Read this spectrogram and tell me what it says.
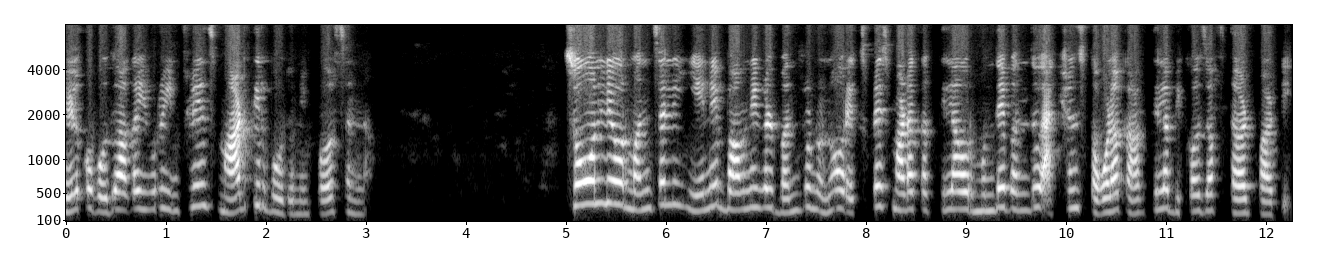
ಹೇಳ್ಕೋಬಹುದು ಆಗ ಇವರು ಇನ್ಫ್ಲೂಯೆನ್ಸ್ ಮಾಡ್ತಿರ್ಬೋದು ನಿಮ್ ಪರ್ಸನ್ನ. ಸೊ ಓನ್ಲಿ ಅವ್ರ ಮನ್ಸಲ್ಲಿ ಏನೇ ಭಾವನೆಗಳು ಬಂದ್ರು ಅವ್ರು ಎಕ್ಸ್ಪ್ರೆಸ್ ಮಾಡಕ್ ಆಗ್ತಿಲ್ಲ ಅವ್ರ ಮುಂದೆ ಬಂದು ಆಕ್ಷನ್ಸ್ ತಗೊಳಕ್ ಆಗ್ತಿಲ್ಲ ಬಿಕಾಸ್ ಆಫ್ ಥರ್ಡ್ ಪಾರ್ಟಿ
